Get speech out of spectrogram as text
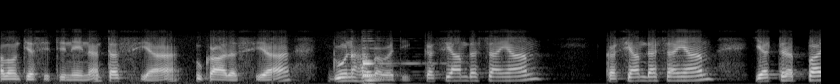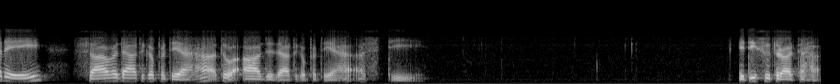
अलोन्त्यस्य इत्यनेन तस्य उकारस्य गुणः भवति। कस्यां दशायां? कस्यां दशायां? यत्र परे सावधातकप्रत्ययः अथवा आर्धदातकप्रत्ययः अस्ति। इति सूत्रार्थः?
